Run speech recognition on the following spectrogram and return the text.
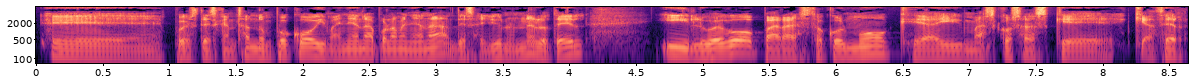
eh, pues descansando un poco y mañana por la mañana desayuno en el hotel y luego para Estocolmo que hay más cosas que, que hacer.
